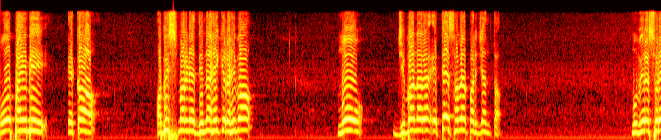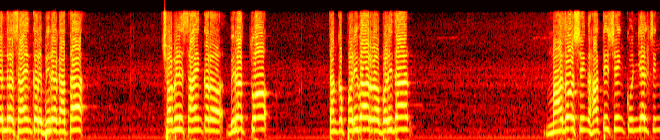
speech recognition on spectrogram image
मो भी एक अविस्मरणीय दिन हो जीवन एत समय पर्यंत मु वीर सुरेन्द्र साईंर वीर गाथा छबिली साईंर वीरत्व परिवार बलिदान माधव सिंह हाथी सिंह कुंजेल सिंह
